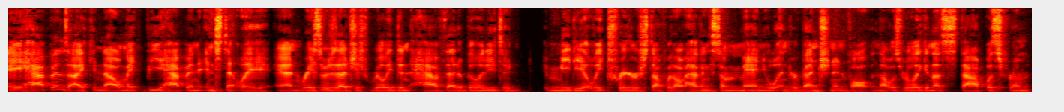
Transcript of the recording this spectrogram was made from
A happens, I can now make B happen instantly. And Razor's Edge just really didn't have that ability to immediately trigger stuff without having some manual intervention involved. And that was really going to stop us from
